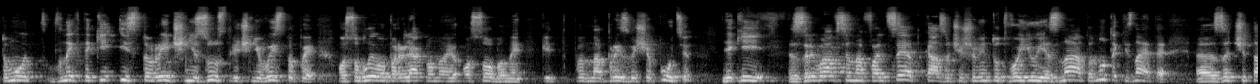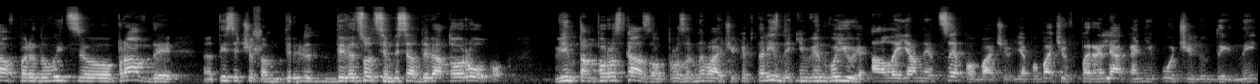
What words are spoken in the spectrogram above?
Тому в них такі історичні зустрічні виступи, особливо переляканої особини під на прізвище Путін який зривався на фальцет, кажучи, що він тут воює з НАТО. Ну такі знаєте, е, зачитав передовицю правди 1979 року. Він там порозказував про загниваючий капіталізм, яким він воює. Але я не це побачив. Я побачив перелякані очі людини,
